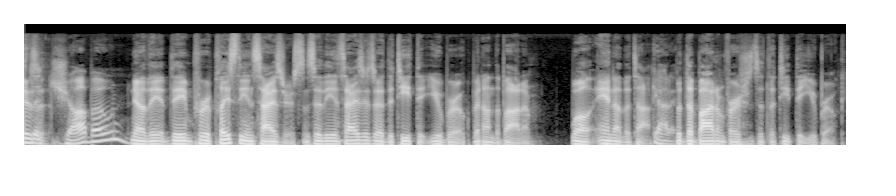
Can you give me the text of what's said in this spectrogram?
incisors- the jawbone. No, they they replaced the incisors, and so the incisors are the teeth that you broke, but on the bottom. Well, and on the top. Got it. But the bottom versions of the teeth that you broke.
